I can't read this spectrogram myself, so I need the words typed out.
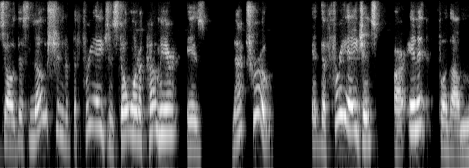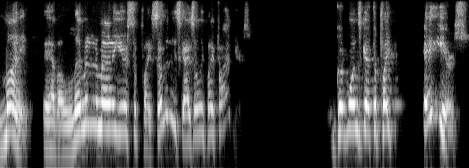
So this notion that the free agents don't want to come here is not true. The free agents are in it for the money. They have a limited amount of years to play. Some of these guys only play five years. Good ones get to play eight years.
